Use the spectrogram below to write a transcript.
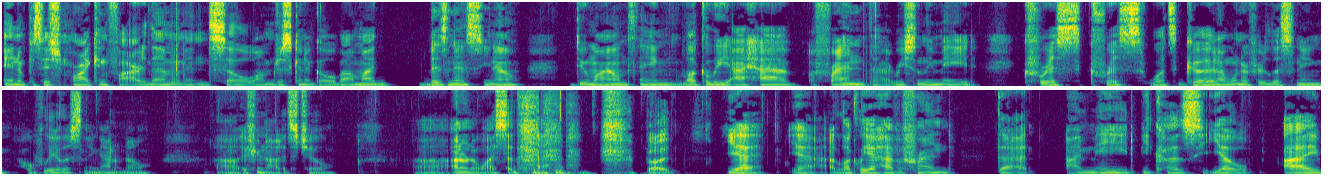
in a position where I can fire them, and so I'm just gonna go about my business, you know do my own thing. Luckily, I have a friend that I recently made, Chris. Chris, what's good? I wonder if you're listening. Hopefully, you're listening. I don't know. Uh, if you're not, it's chill. Uh, I don't know why I said that, but yeah, yeah. Uh, luckily, I have a friend that I made because, yo, I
